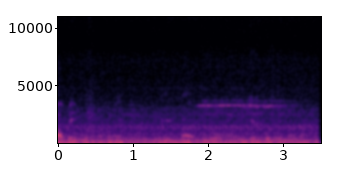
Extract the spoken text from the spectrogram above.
হবে পোস্টমর্টমে পুরো ডিটেল করতে পারবে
